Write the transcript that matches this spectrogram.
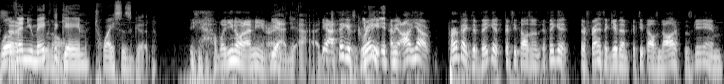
well, then you make the game twice as good. Yeah, well, you know what I mean, right? Yeah, yeah. I- Yeah, I think it's great. it- I mean, uh, yeah, perfect. If they get fifty thousand, if they get their friends to give them fifty thousand dollars for this game,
